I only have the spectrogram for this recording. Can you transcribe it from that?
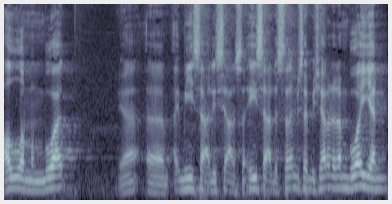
Allah membuat ya, uh, Isa alaihissalam Isa alaihissalam bisa bicara dalam buayan.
